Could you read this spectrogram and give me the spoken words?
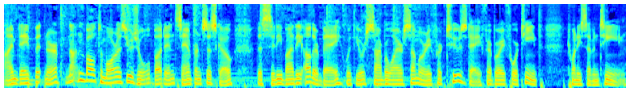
I'm Dave Bittner, not in Baltimore as usual, but in San Francisco, the city by the other bay, with your CyberWire summary for Tuesday, February 14th, 2017.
